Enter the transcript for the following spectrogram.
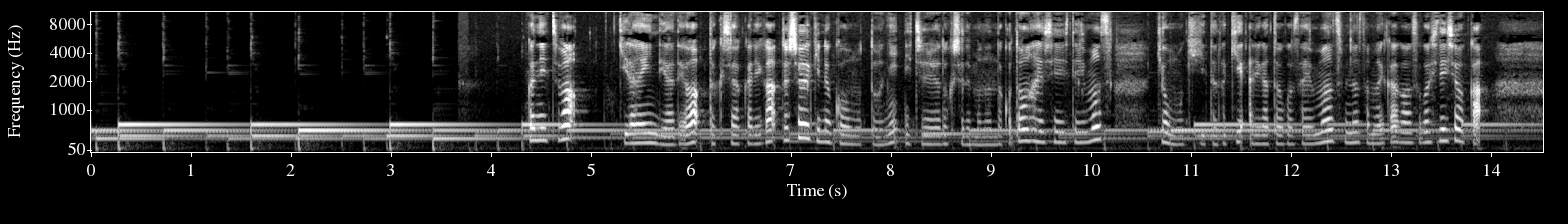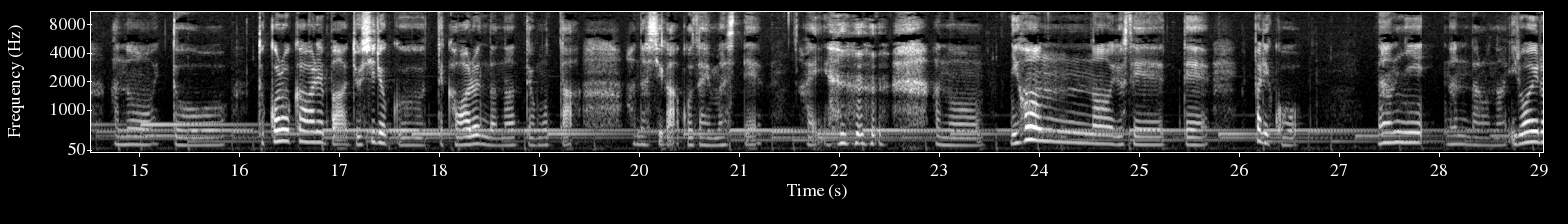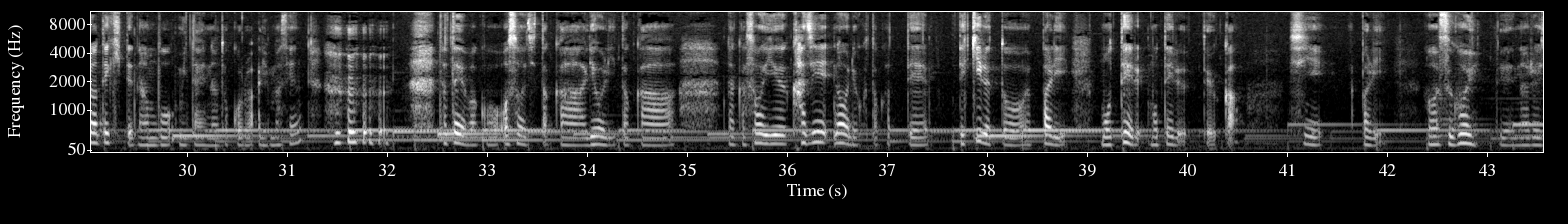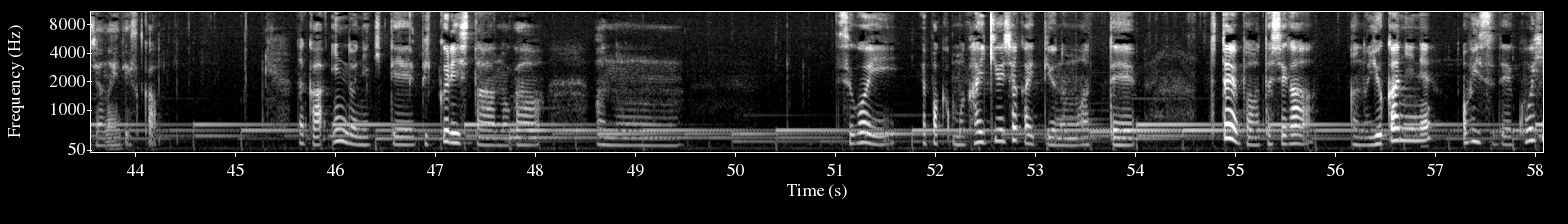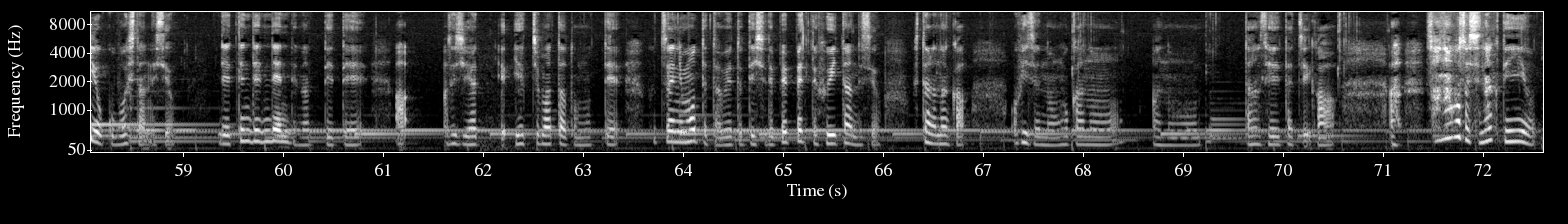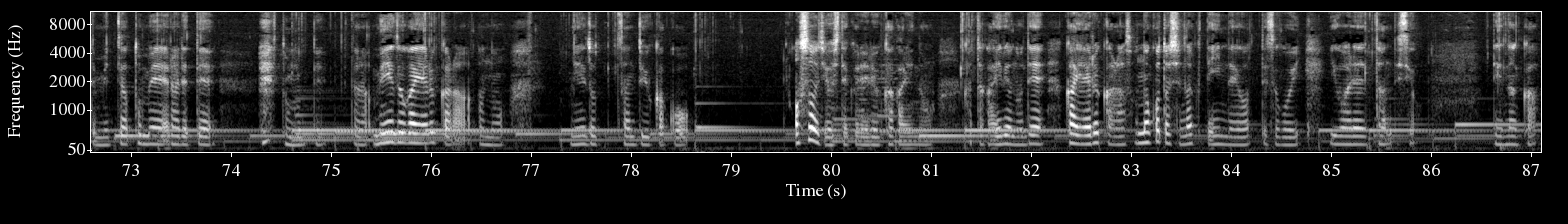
こんにちは。キラーインディアでは私あかりが女子力の子をモットーに日常や読書で学んだことを配信しています。今日もお聞きいただきありがとうございます。皆様いかがお過ごしでしょうか？あのえっとところ変われば女子力って変わるんだなって思った話がございまして。はい。あの日本の女性ってやっぱりこう何に何だろうないろいろできてなんぼみたいなところありません？例えばこうお掃除とか料理とかなんかそういう家事能力とかってできるとやっぱりモテるモテるっていうかしやっぱりあすごいってなるじゃないですか。なんかインドに来てびっくりしたのがあのー、すごいやっぱ、まあ、階級社会っていうのもあって例えば私があの床にねオフィスでコーヒーをこぼしたんですよ。で「てんてんてん」ってなっててあ私やっちまったと思って普通に持ってたウェットティッシュでペッペって拭いたんですよ。そしたらなんかオフィスの他のあの男性たちが「あそんなことしなくていいよ」ってめっちゃ止められてえ？っと思って。そしたらメイドがやるからあのメイドさんというかこうお掃除をしてくれる係の方がいるのでがやるからそんなことしなくていいんだよってすごい言われたんですよ。でなんか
